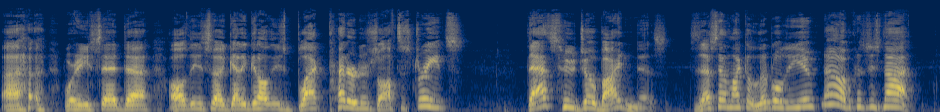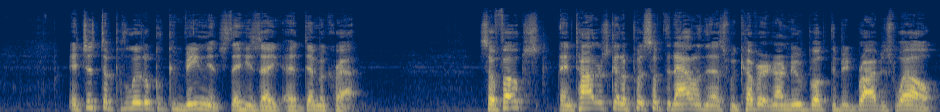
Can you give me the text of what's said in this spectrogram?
uh, where he said uh, all these uh, got to get all these black predators off the streets. That's who Joe Biden is. Does that sound like a liberal to you? No, because he's not. It's just a political convenience that he's a, a Democrat. So, folks, and Tyler's going to put something out on this. We cover it in our new book, The Big Bribe, as well,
